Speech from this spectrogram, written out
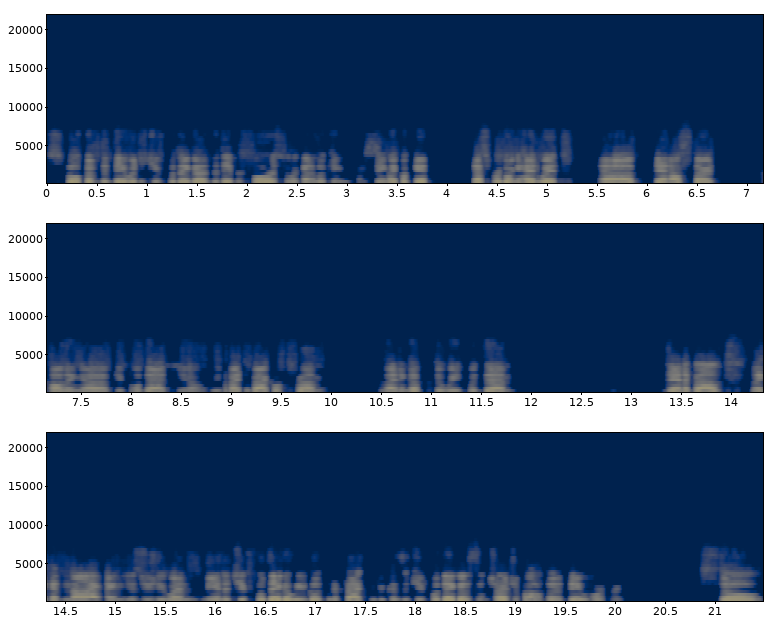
spoke of the day with the chief bodega the day before, so we're kind of looking. I'm seeing like, okay, that's what we're going ahead with. Uh, then I'll start calling uh, people that you know we buy tobacco from, lining up the week with them. Then about like at nine is usually when me and the chief bodega we go to the factory because the chief bodega is in charge of all the day workers. So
